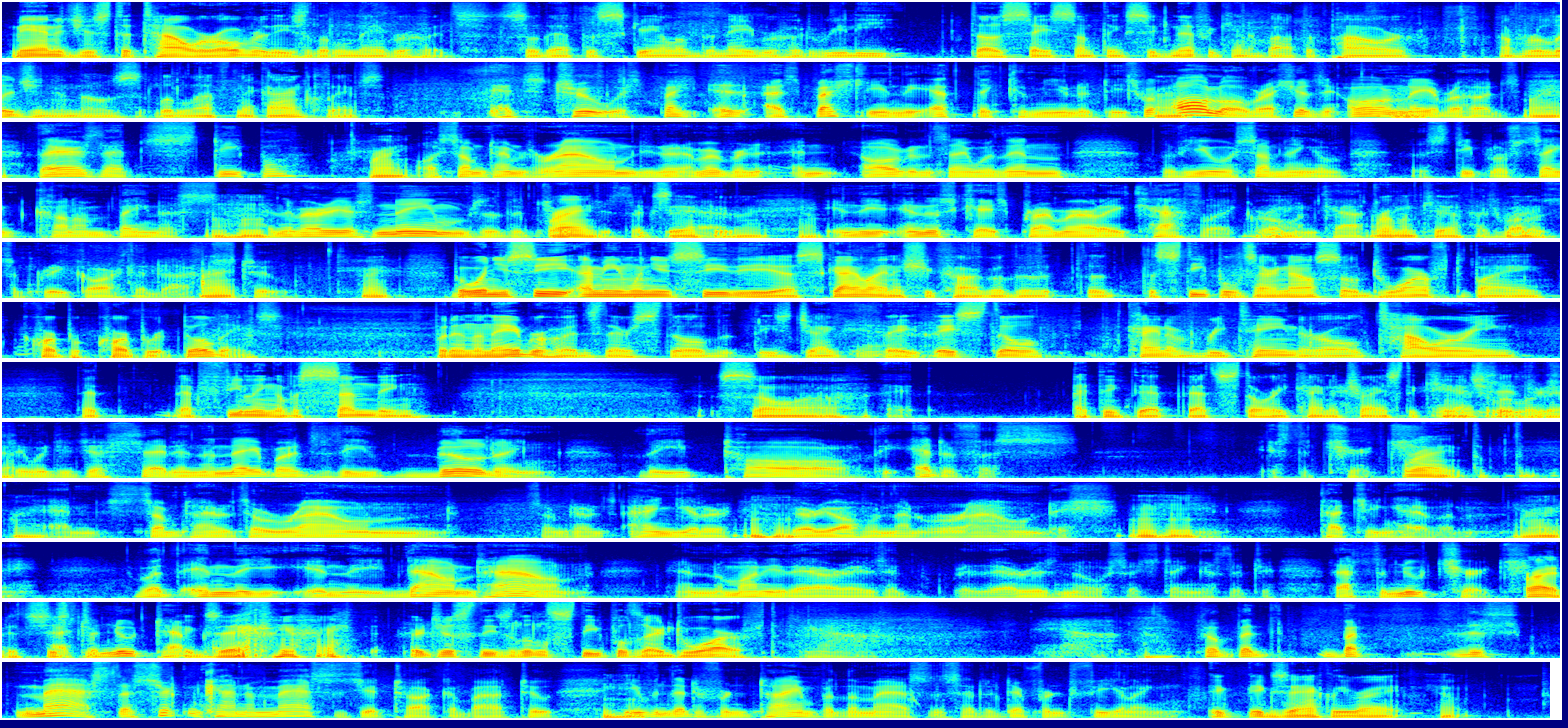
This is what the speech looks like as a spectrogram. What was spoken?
manages to tower over these little neighborhoods, so that the scale of the neighborhood really does say something significant about the power of religion in those little ethnic enclaves. It's true, especially in the ethnic communities. Well, all over, I should say, all neighborhoods. Right. There's that steeple, Right. or sometimes round. You know, I remember in, in Algren saying within the view of something of the steeple of Saint Columbanus and the various names of the churches Mm-hmm. Right, that exactly you have. right, yeah. In the in this case, primarily Catholic, Roman Catholic, Roman Catholic, as well right. as some Greek Orthodox Right. too. Right. But when you see, I mean, when you see the uh, skyline of Chicago, the, the, the steeples are now so dwarfed by corporate corporate buildings. But in the neighborhoods, they're still these gig- they they still kind of retain their old towering, that that feeling of ascending. So uh, I- think that that story kind of tries to catch That's a little interesting that. what you just said. In the neighborhoods, the building, the tall, the edifice, is the church. Right. The, the, right. And sometimes it's a round, sometimes angular, Mm-hmm. very often that roundish, touching heaven. Right. But in the in the downtown, and the money there is it. There is no such thing as the church. That's the new church. Right. It's That's just the new temple. exactly right. They're just these little steeples are dwarfed. Yeah. Yeah. So, but but this mass, there's certain kind of masses you talk about too. Mm-hmm. Even the different time for the masses had a different feeling. E- exactly right. Yeah.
